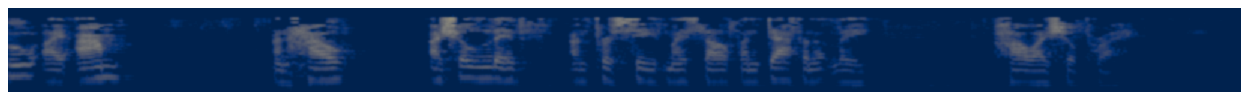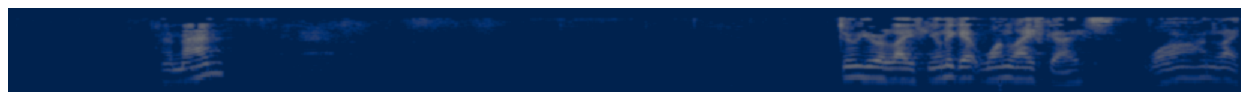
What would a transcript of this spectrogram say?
who I am and how I shall live and perceive myself, and definitely how I shall pray. Amen? Do your life. You only get one life, guys. One life.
